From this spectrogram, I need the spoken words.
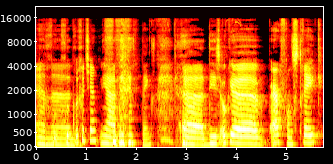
En, goed, goed bruggetje. Ja, thanks. die is ook erg van streek.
